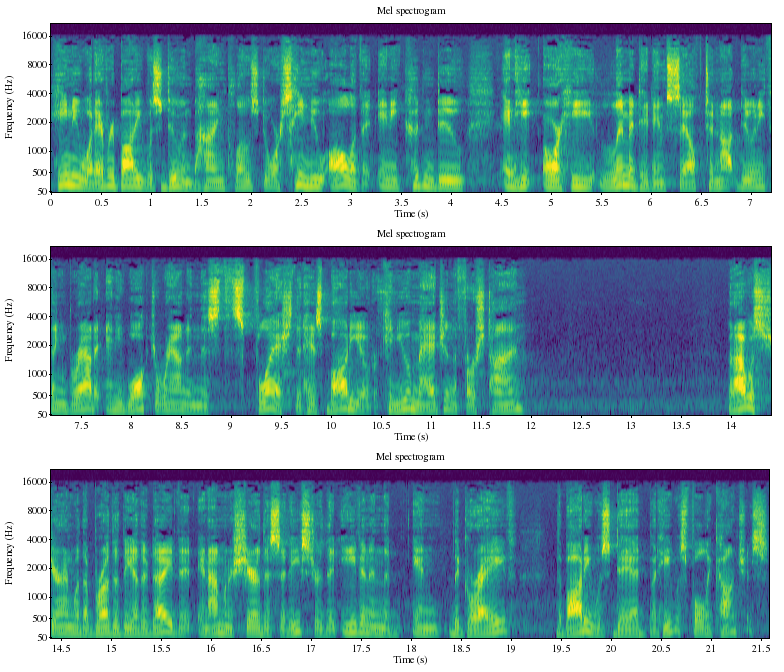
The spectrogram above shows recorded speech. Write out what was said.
He knew what everybody was doing behind closed doors. He knew all of it, and he couldn't do, and he or he limited himself to not do anything about it. And he walked around in this flesh that has body odor. Can you imagine the first time? But I was sharing with a brother the other day that, and I'm going to share this at Easter, that even in the in the grave, the body was dead, but he was fully conscious.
